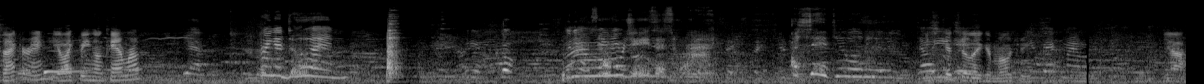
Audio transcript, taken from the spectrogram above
Zachary, you like being on camera? Yeah. Bring it in. Go. Oh, Jesus Christ. I saved you. These kids are like emojis. You wrecked my- Yeah.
